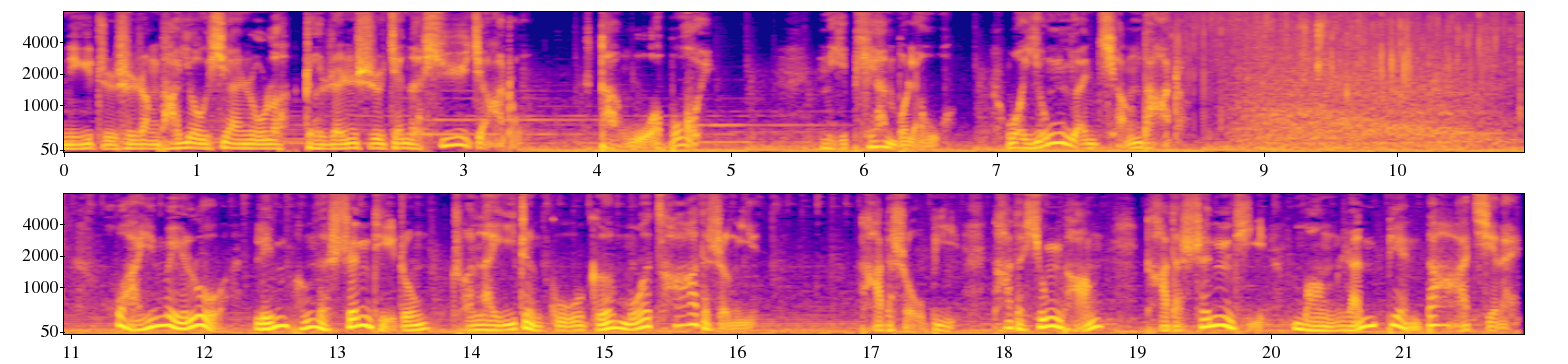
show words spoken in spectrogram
你只是让他又陷入了这人世间的虚假中，但我不会。你骗不了我，我永远强大着。”话音未落，林鹏的身体中传来一阵骨骼摩擦的声音，他的手臂、他的胸膛、他的身体猛然变大起来。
